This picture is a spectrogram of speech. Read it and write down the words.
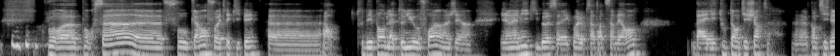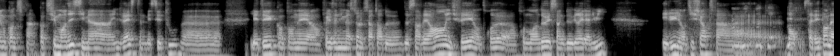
pour, pour ça, faut, clairement, faut être équipé. alors, tout dépend de la tenue au froid. Hein. J'ai un, un ami qui bosse avec moi à l'Observatoire de Saint-Véran. Bah, il est tout le temps en t-shirt. Euh, quand il même quand enfin, quand il fait moins 10, il met une veste, mais c'est tout. Euh, L'été, quand on est, on fait les animations à l'observatoire de, de Saint-Véran, il fait entre entre moins 2 et 5 degrés la nuit. Et lui, il est en t-shirt. Enfin, ah euh, bon, ça dépend de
